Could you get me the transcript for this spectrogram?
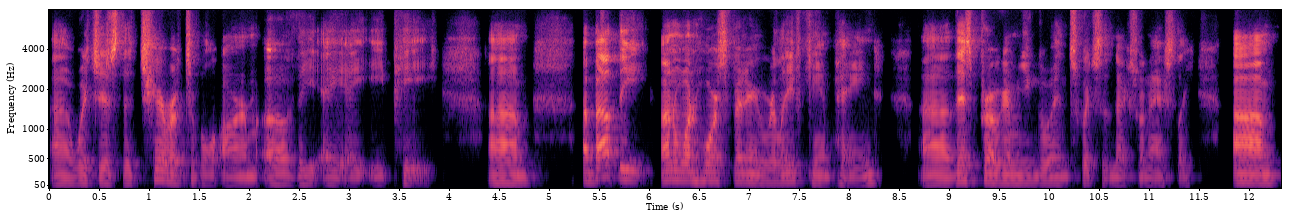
uh, which is the charitable arm of the AAEP. Um, about the Unwanted Horse Veterinary Relief Campaign, uh, this program, you can go ahead and switch to the next one, Ashley. Um,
